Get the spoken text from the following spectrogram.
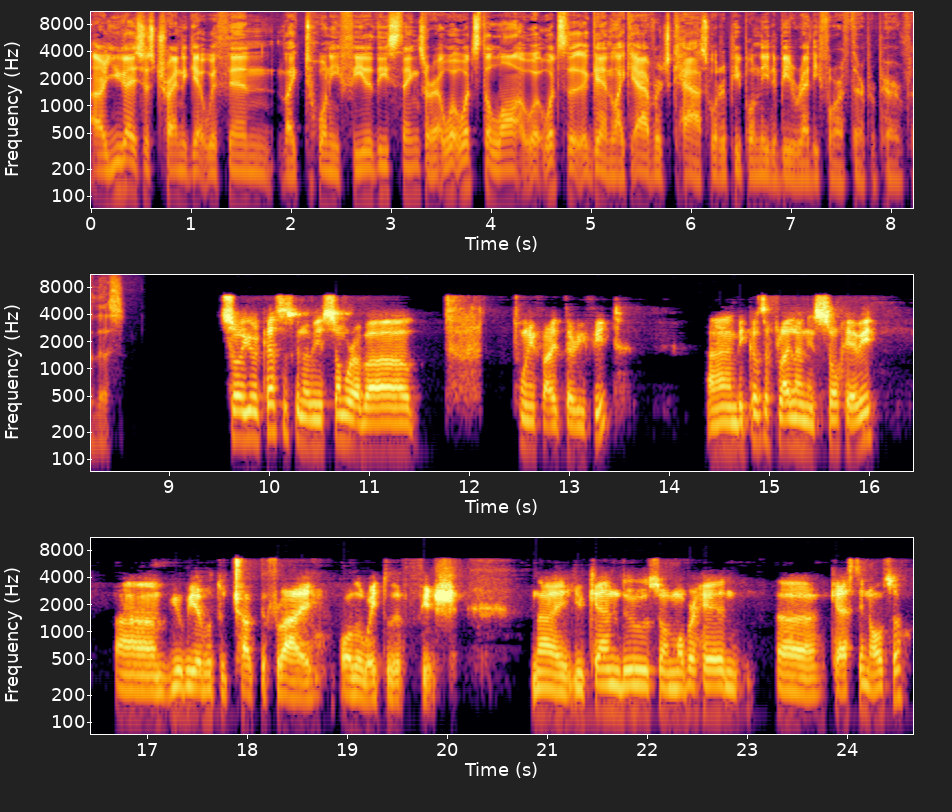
Are you guys just trying to get within like 20 feet of these things, or what, what's the long? What's the again like average cast? What do people need to be ready for if they're prepared for this? So your cast is going to be somewhere about 25, 30 feet, and because the fly line is so heavy, um, you'll be able to chuck the fly all the way to the fish. Now you can do some overhead uh, casting also,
